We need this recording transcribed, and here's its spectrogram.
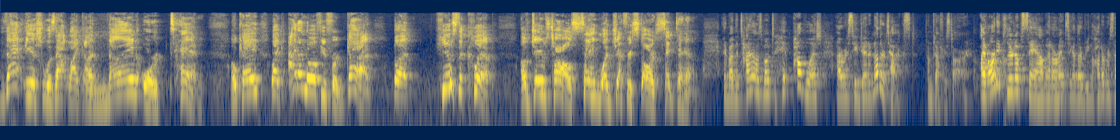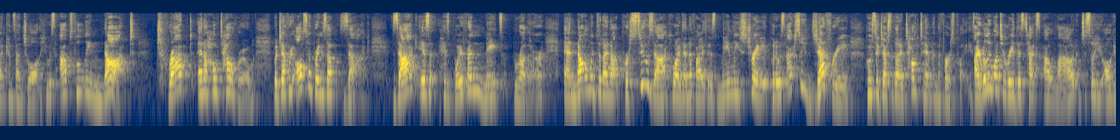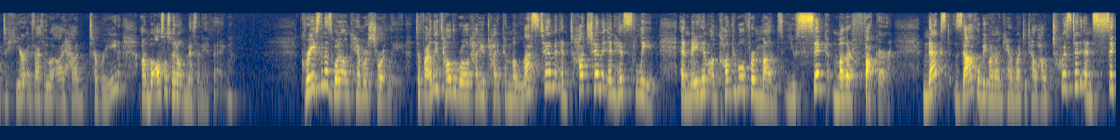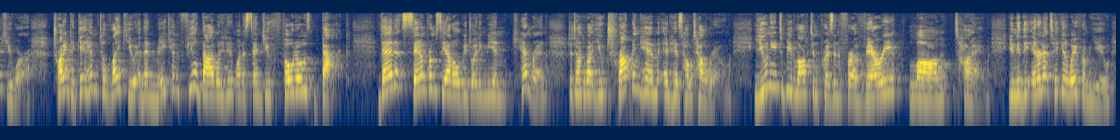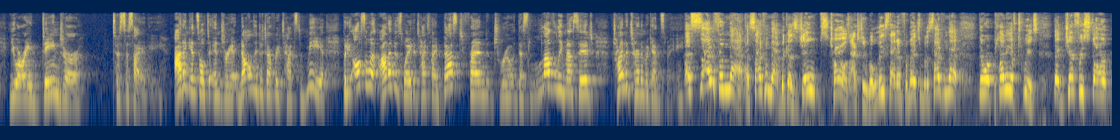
that ish was at like a nine or 10 okay? Like, I don't know if you forgot, but here's the clip of James Charles saying what Jeffree Star sent to him. And by the time I was about to hit publish, I received yet another text from Jeffree Star. I've already cleared up Sam and our night together being 100% consensual. He was absolutely not trapped in a hotel room, but Jeffree also brings up Zach. Zach is his boyfriend Nate's brother, and not only did I not pursue Zach, who identifies as mainly straight, but it was actually Jeffree who suggested that I talk to him in the first place. I really want to read this text out loud, just so you all get to hear exactly what I had to read, um, but also so I don't miss anything. Grayson is going on camera shortly to finally tell the world how you tried to molest him and touch him in his sleep and made him uncomfortable for months, you sick motherfucker. Next, Zach will be going on camera to tell how twisted and sick you were, trying to get him to like you and then make him feel bad when he didn't want to send you photos back. Then Sam from Seattle will be joining me and Cameron to talk about you trapping him in his hotel room. You need to be locked in prison for a very long time. You need the internet taken away from you. You are a danger to society. Adding insult to injury, not only did Jeffree text me, but he also went out of his way to text my best friend, Drew, this lovely message trying to turn him against me. Aside from that, aside from that, because James Charles actually released that information, but aside from that, there were plenty of tweets that Jeffree Star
